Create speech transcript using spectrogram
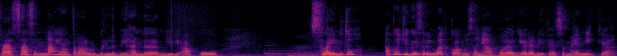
rasa senang yang terlalu berlebihan dalam diri aku. Selain itu, aku juga sering banget kalau misalnya aku lagi ada di fase manic ya,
